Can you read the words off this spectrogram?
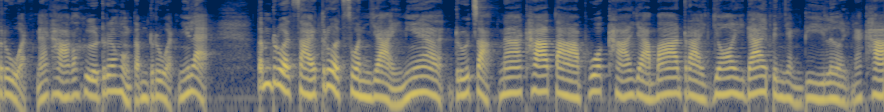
ตรวจนะคะ ก็คือเรื่องของตำรวจนี่แหละตำรวจสายตรวจส่วนใหญ่เนี่ยรู้จักหน้าค่าตาพวกค้ายาบ้ารายย่อยได้เป็นอย่างดีเลยนะคะ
